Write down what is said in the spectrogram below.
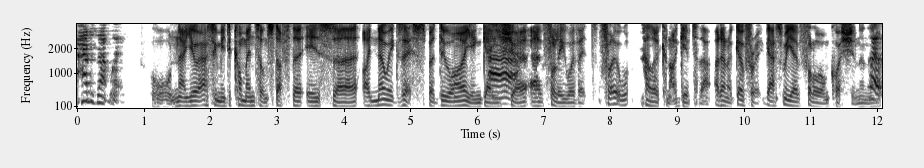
how does that work? Oh, now you're asking me to comment on stuff that is uh, I know exists, but do I engage ah. uh, uh, fully with it? What color can I give to that? I don't know. Go for it. Ask me a follow-on question, and well,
